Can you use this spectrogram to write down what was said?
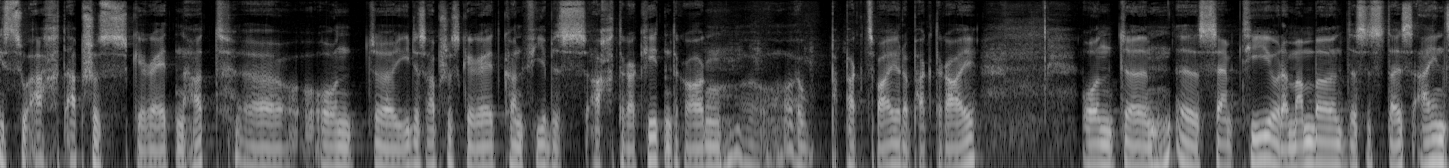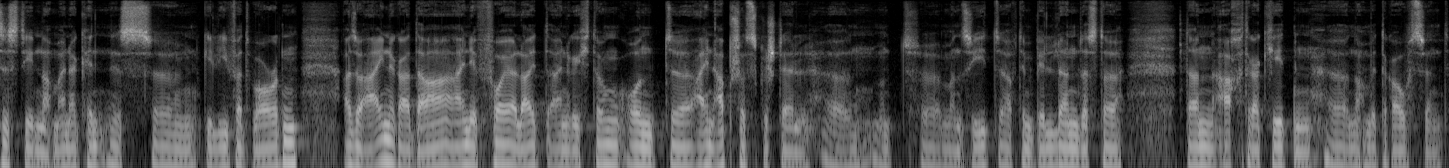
bis zu acht Abschussgeräten hat. Äh, und äh, jedes Abschussgerät kann vier bis acht Raketen tragen, äh, Pack 2 oder Pack 3. Und äh, äh SAMP-T oder Mamba, das ist, da ist ein System nach meiner Kenntnis äh, geliefert worden. Also ein Radar, eine Feuerleiteinrichtung und äh, ein Abschussgestell. Äh, und äh, man sieht auf den Bildern, dass da dann acht Raketen äh, noch mit drauf sind.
